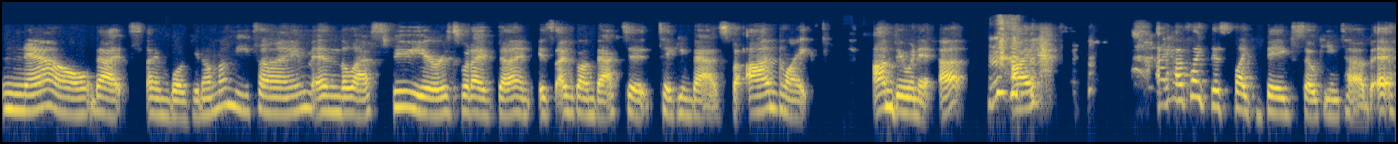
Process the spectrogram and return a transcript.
now that I'm working on my me time and the last few years, what I've done is I've gone back to taking baths, but I'm like, I'm doing it up. I I have like this like big soaking tub. Eh,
